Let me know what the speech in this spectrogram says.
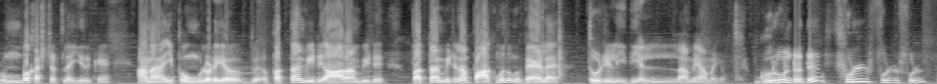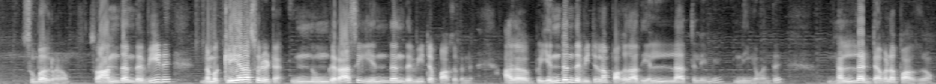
ரொம்ப கஷ்டத்தில் இருக்கேன். ஆனால் இப்போ உங்களுடைய பத்தாம் வீடு ஆறாம் வீடு பத்தாம் வீடெல்லாம் பார்க்கும்போது உங்கள் வேலை தொழில் இது எல்லாமே அமையும். குருன்றது ஃபுல் ஃபுல் ஃபுல் சுபகிரகம் ஸோ அந்தந்த வீடு நம்ம கிளியராக சொல்லிட்டேன். இந்த உங்கள் ராசிக்கு எந்தெந்த வீட்டை பார்க்குதுன்னு. அதை இப்போ எந்தெந்த வீட்டெல்லாம் பார்க்குதோ அது எல்லாத்துலேயுமே நீங்கள் வந்து நல்லா டெவலப் ஆகும்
